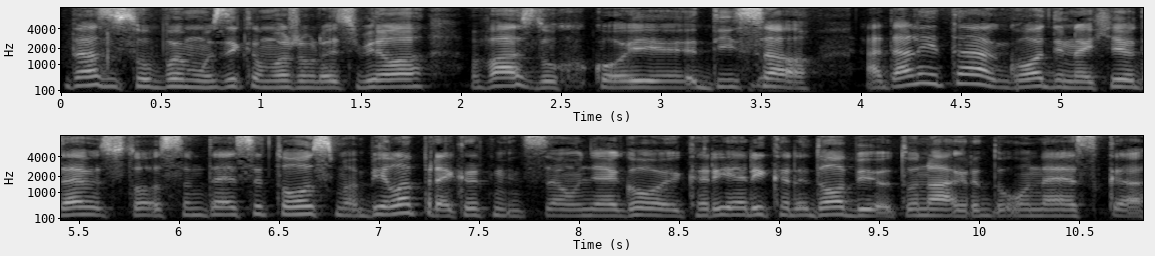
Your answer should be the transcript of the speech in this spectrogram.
Da, za Subo muzika, možemo reći, bila vazduh koji je disao. A da li je ta godina 1988. bila prekretnica u njegovoj karijeri kada je dobio tu nagradu UNESCO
